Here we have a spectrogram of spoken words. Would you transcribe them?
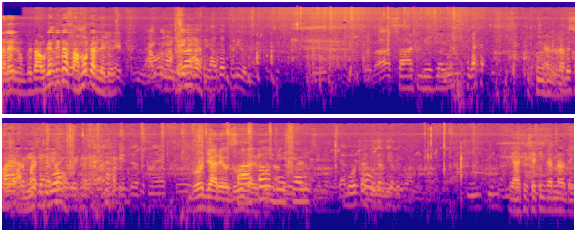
आयडेंटिटी समोर काढले ते बहुत जा रहे हो दूर जा रहे हो। यहाँ से सेटिंग करना होता है।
